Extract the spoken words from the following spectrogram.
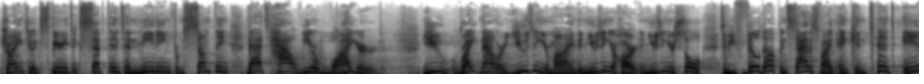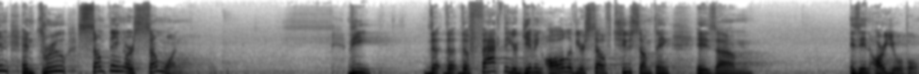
trying to experience acceptance and meaning from something. That's how we are wired. You right now are using your mind and using your heart and using your soul to be filled up and satisfied and content in and through something or someone. The, the, the, the fact that you're giving all of yourself to something is, um, is inarguable.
